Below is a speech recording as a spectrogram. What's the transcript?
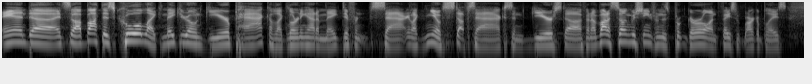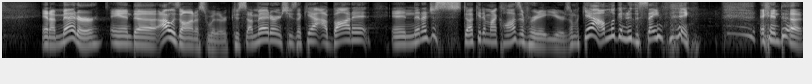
And, uh, and so I bought this cool, like, make your own gear pack of like learning how to make different sack, like, you know, stuff sacks and gear stuff. And I bought a sewing machine from this girl on Facebook Marketplace. And I met her, and uh, I was honest with her because I met her, and she's like, Yeah, I bought it. And then I just stuck it in my closet for eight years. I'm like, Yeah, I'm looking to do the same thing. and, uh,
